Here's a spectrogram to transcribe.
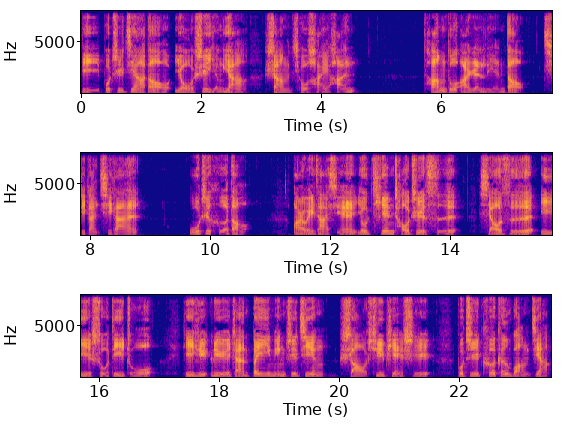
弟不知驾到，有失迎亚，上求海涵。唐多二人连道：“岂敢岂敢！”吾之何道？二位大贤由天朝至此。小子亦属地主，已欲略展悲鸣之境，少叙片时，不知可肯往驾？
